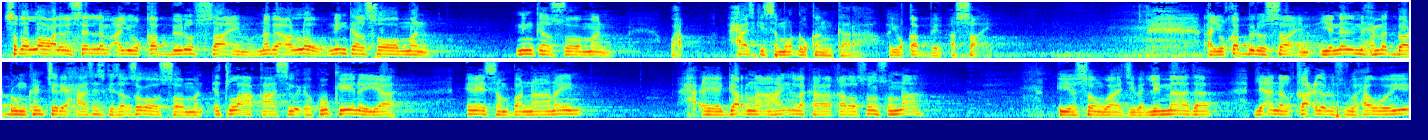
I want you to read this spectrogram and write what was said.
Sala allahu alay wasalam ayuqabilu saa'imu nabi allow ninka sooman ninka sooman xaaskiisa ma dhukan karaa. Ayuqabil asaa'im yuqabil saa'im iyo nebi maxamed baa dhunkan jiray xaasiskiisa isagoo sooman ilaaqaasi wuxuu ku keenayaa inaysan bannaanayn garna ahayn in la kala qaado soon sunno ah iyo soon waajiba limaada lianna alqaacida lusul waxaa weeye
